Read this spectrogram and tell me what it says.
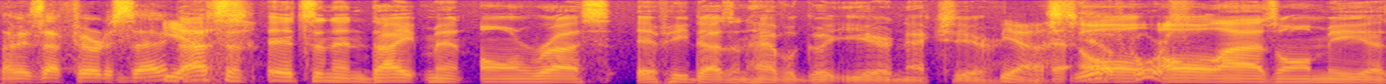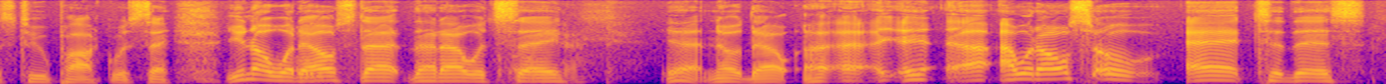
I mean, is that fair to say? Yes. An, it's an indictment on Russ if he doesn't have a good year next year. Yes. Yeah, all, all, eyes on me, as Tupac would say. You know what else that, that I would say? Okay. Yeah, no doubt. Uh, uh, uh, uh, I, I would also add to this –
